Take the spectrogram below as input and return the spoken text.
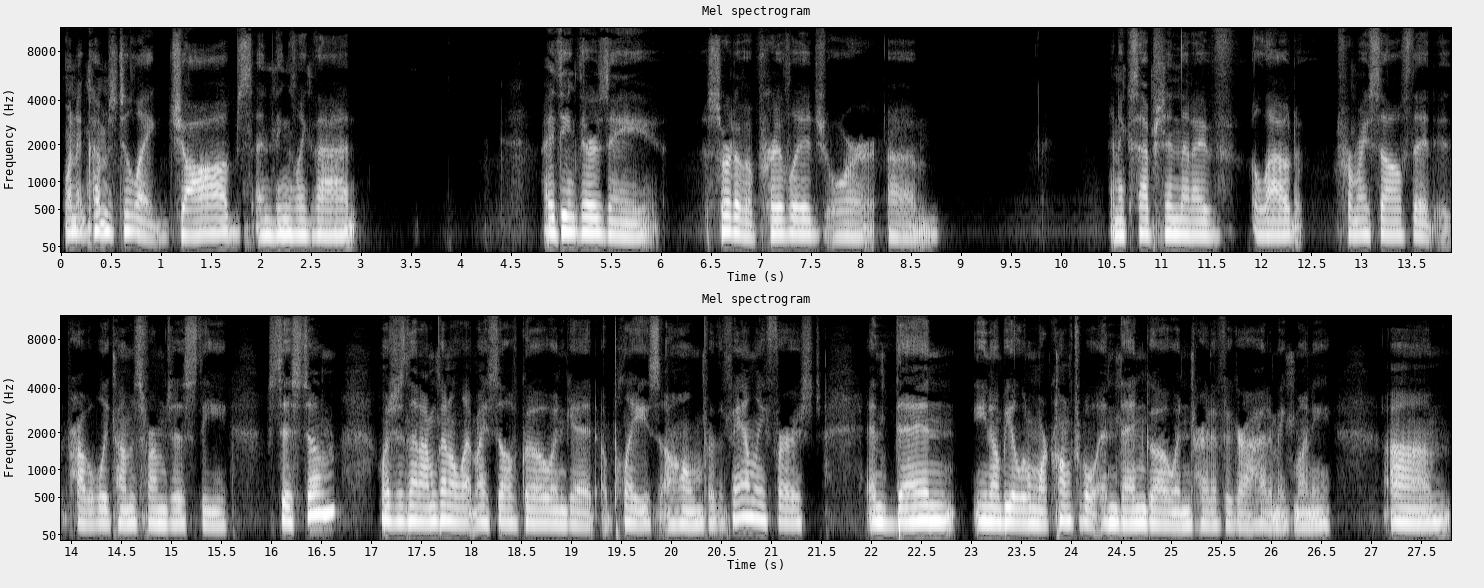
when it comes to like jobs and things like that, I think there's a sort of a privilege or um, an exception that I've allowed for myself that it probably comes from just the system, which is that I'm going to let myself go and get a place, a home for the family first, and then, you know, be a little more comfortable and then go and try to figure out how to make money. Um,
